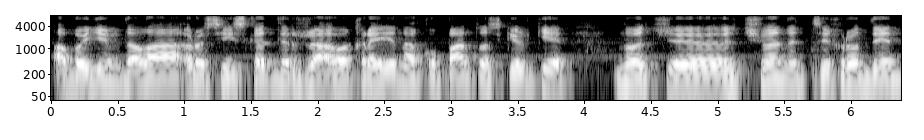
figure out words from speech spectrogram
або їм дала російська держава, країна окупант, оскільки ну, члени цих родин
